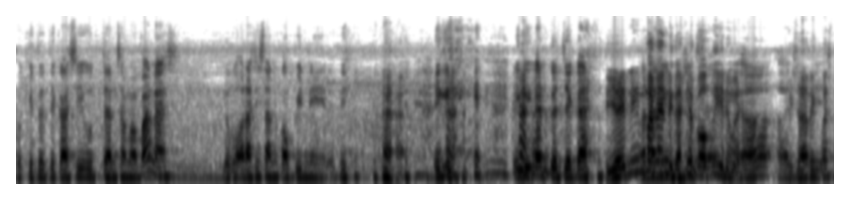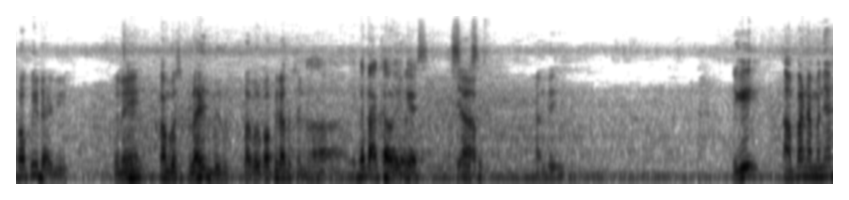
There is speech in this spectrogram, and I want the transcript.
begitu dikasih udan sama panas lo kok ora sisan kopi nih Jadi, iki iki kan gojekan Iya ini mana yang ada kopi ini mas? Oh, oh, Bisa request kopi dah ini. Ini tonggo sebelah ini bakul kopi ratusan. oh, oh. ini tak gawe guys Siap. Nanti. Ini apa namanya?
